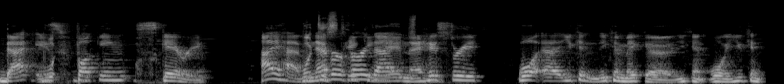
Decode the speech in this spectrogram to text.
That is What- fucking scary. I have never heard that in the mean? history. Well, uh, you can you can make a you can well you can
